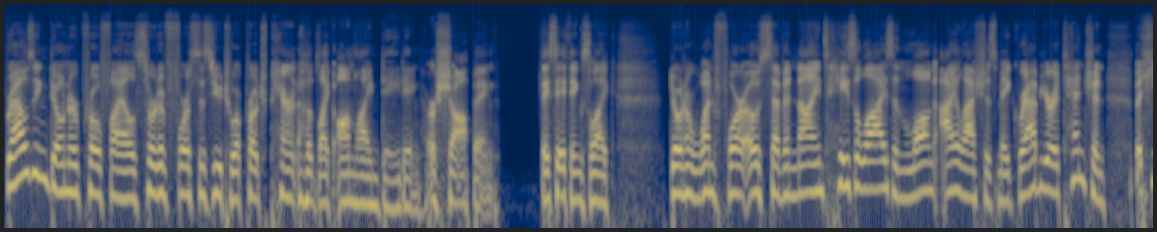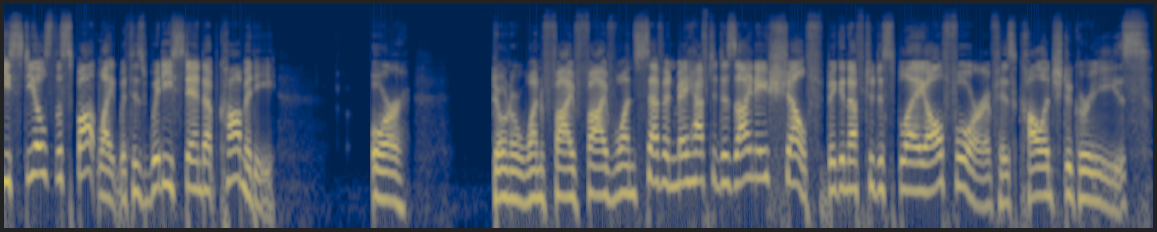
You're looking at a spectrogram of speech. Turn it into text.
Browsing donor profiles sort of forces you to approach parenthood like online dating or shopping. They say things like, Donor 14079's hazel eyes and long eyelashes may grab your attention, but he steals the spotlight with his witty stand up comedy. Or, Donor 15517 may have to design a shelf big enough to display all four of his college degrees.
